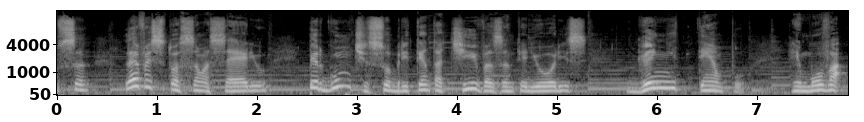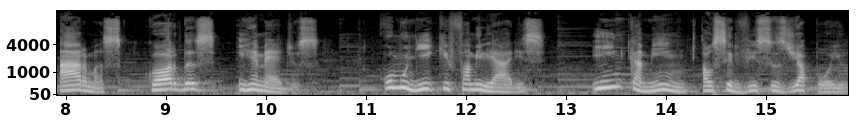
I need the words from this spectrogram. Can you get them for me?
Ouça, leve a situação a sério, pergunte sobre tentativas anteriores, ganhe tempo remova armas, cordas e remédios. Comunique familiares e encaminhe aos serviços de apoio.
